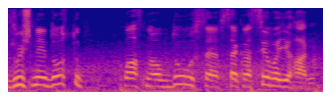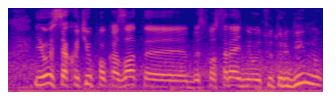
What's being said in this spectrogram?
зручний доступ, класно обдув, все, все красиво і гарно. І ось я хотів показати безпосередньо цю турбіну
